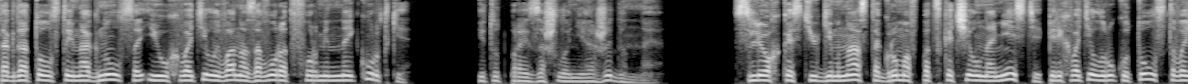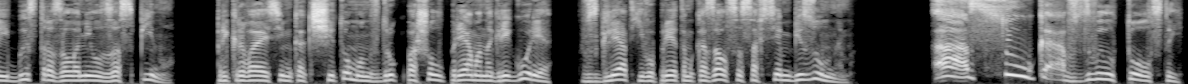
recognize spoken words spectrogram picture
Тогда Толстый нагнулся и ухватил Ивана за ворот форменной куртки. И тут произошло неожиданное. С легкостью гимнаста Громов подскочил на месте, перехватил руку Толстого и быстро заломил за спину. Прикрываясь им как щитом, он вдруг пошел прямо на Григория, взгляд его при этом казался совсем безумным. «А, сука!» — взвыл Толстый.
